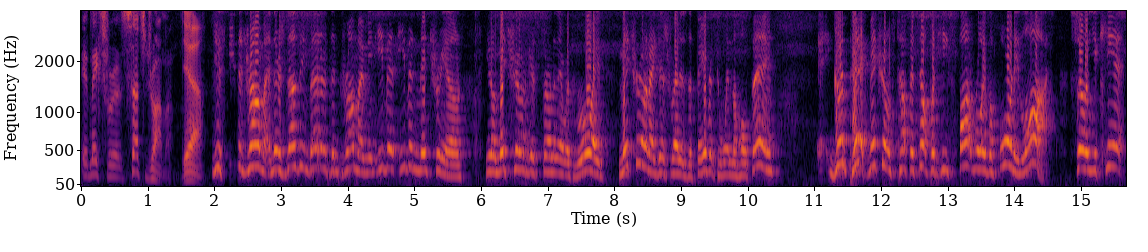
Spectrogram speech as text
It makes for such drama. Yeah. you see the drama, and there's nothing better than drama. I mean, even even Mitrione, you know, Mitrione gets thrown in there with Roy. Mitrione, I just read, is the favorite to win the whole thing. Good pick. Mitrione's tough as hell, but he's fought Roy before and he lost. So you can't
